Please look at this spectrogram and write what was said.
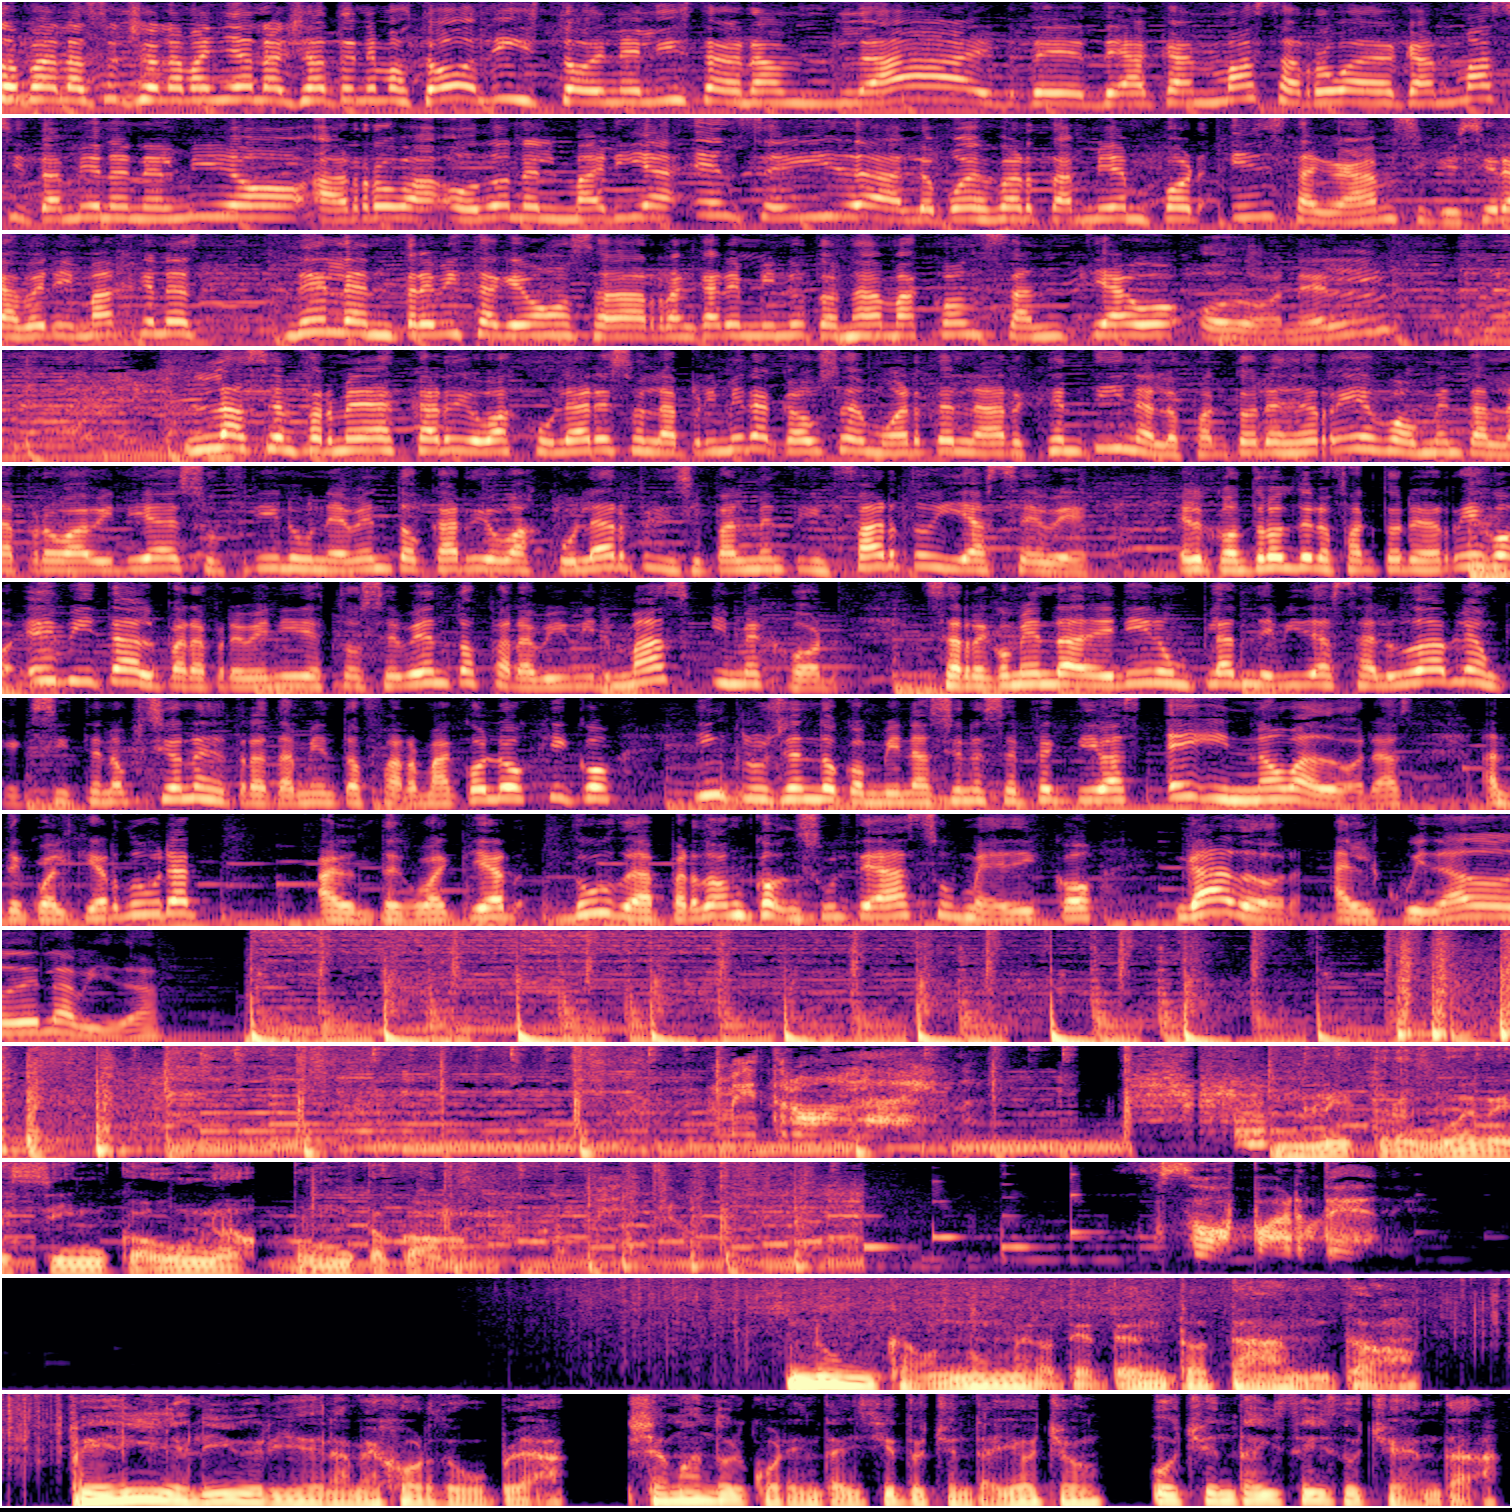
Minutos para las 8 de la mañana, ya tenemos todo listo en el Instagram Live de, de Acá en Más, arroba de Acá en Más y también en el mío, arroba O'Donnell María. Enseguida lo puedes ver también por Instagram si quisieras ver imágenes de la entrevista que vamos a arrancar en minutos nada más con Santiago O'Donnell. Las enfermedades cardiovasculares son la primera causa de muerte en la Argentina. Los factores de riesgo aumentan la probabilidad de sufrir un evento cardiovascular, principalmente infarto y ACV. El control de los factores de riesgo es vital para prevenir estos eventos, para vivir más y mejor. Se recomienda adherir a un plan de vida saludable, aunque existen opciones de tratamiento farmacológico, incluyendo combinaciones efectivas e innovadoras. Ante cualquier duda, ante cualquier duda, perdón, consulte a su médico. Gador, al cuidado de la vida. Metro951.com Sos parte. Nunca un número te tentó tanto. Pedí delivery de la mejor dupla, llamando al 4788-8680.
